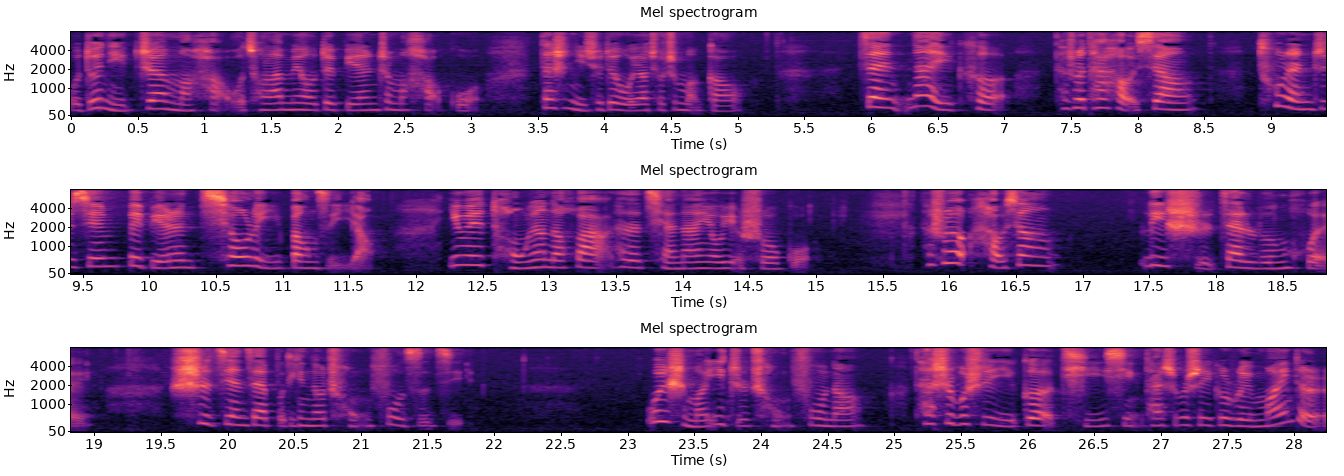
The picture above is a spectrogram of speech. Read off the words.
我对你这么好，我从来没有对别人这么好过，但是你却对我要求这么高。”在那一刻，她说她好像突然之间被别人敲了一棒子一样，因为同样的话，她的前男友也说过。她说好像历史在轮回，事件在不停的重复自己。为什么一直重复呢？它是不是一个提醒？它是不是一个 reminder？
